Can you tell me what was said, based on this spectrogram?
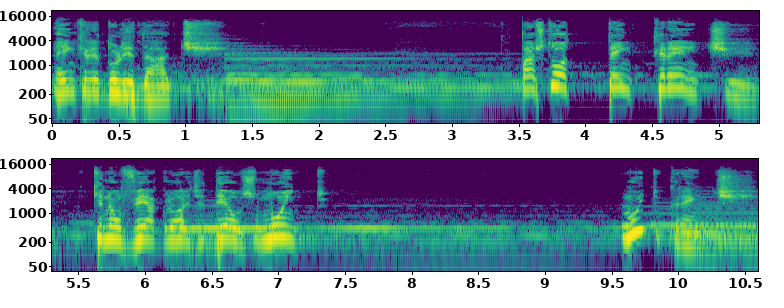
É incredulidade. Pastor, tem crente que não vê a glória de Deus? Muito. Muito crente.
